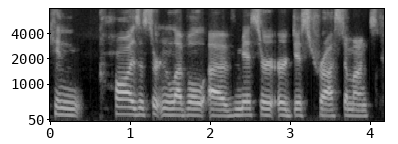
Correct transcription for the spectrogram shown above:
can cause a certain level of mis or, or, distrust amongst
